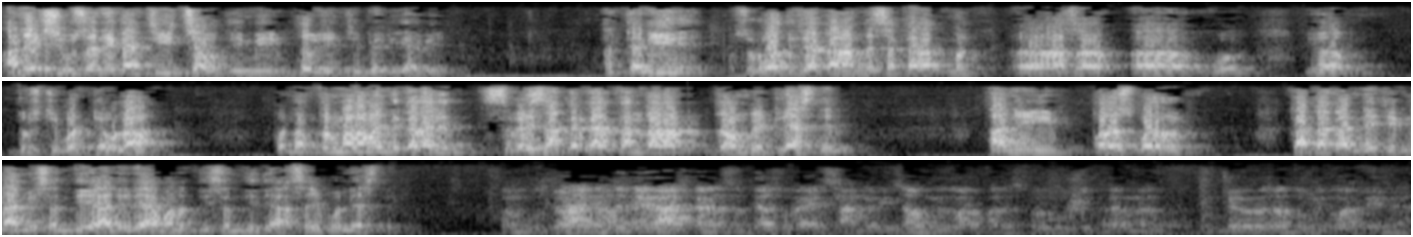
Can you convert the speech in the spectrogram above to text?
अनेक शिवसैनिकांची इच्छा होती मी उद्धवजींची भेट घ्यावी आणि त्यांनी सुरुवातीच्या काळामध्ये सकारात्मक असा दृष्टिकोन ठेवला. पण नंतर मला माहिती कदाचित सगळे साखर कारखानदार जाऊन भेटले असतील. आणि परस्पर काटा काढण्याची एक नामी संधी आलेली आहे आम्हाला ती संधी द्या असंही बोलले असतील. पण उद्धव ठाकरेंचं जे राजकारण सध्या सुरू आहे सांगलीचा उमेदवार परस्पर घोषित करणं तुमच्या विरोधात उमेदवार देणं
